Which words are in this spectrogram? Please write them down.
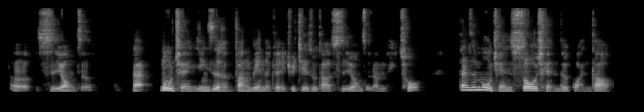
呃使用者。那目前已经是很方便的，可以去接触到使用者的，没错。但是目前收钱的管道，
